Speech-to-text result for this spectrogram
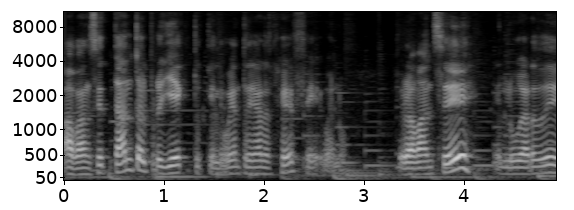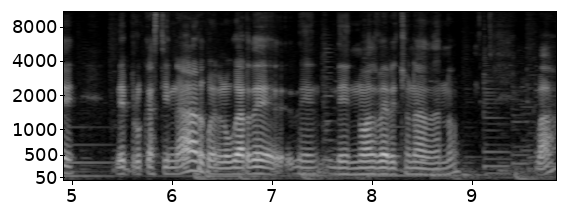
avancé tanto al proyecto que le voy a entregar al jefe, bueno, pero avancé en lugar de, procrastinar o en lugar de, no haber hecho nada, ¿no? ¿Va?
